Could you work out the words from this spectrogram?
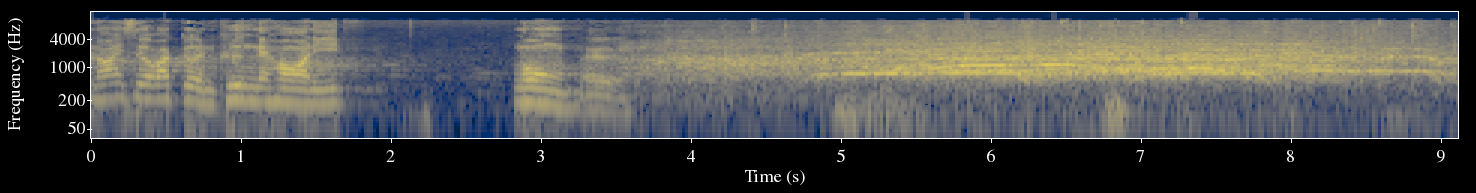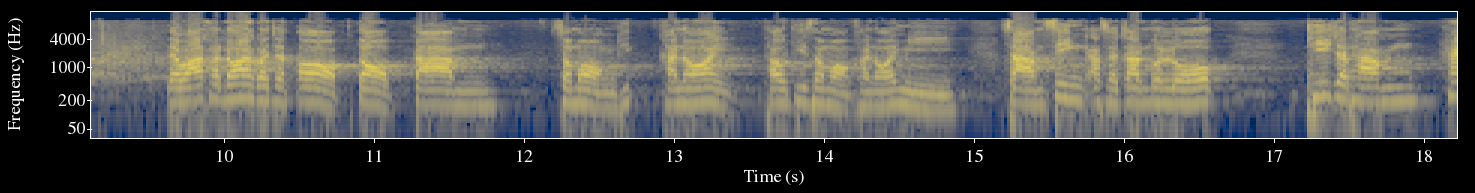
น้อยเชื่อว่าเกินครึ่งในฮอนี้ งง เออ แต่ว่าข้าน้อยก็จะตอบตอบตามสมองที่ข้าน้อย เท่าที่สมองข้าน้อยมีสามสิ่งอัศจรรย์บนโลก ที่จะทำให้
